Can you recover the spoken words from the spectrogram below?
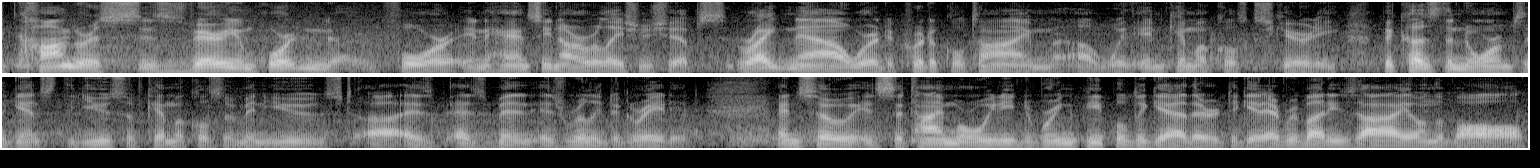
The Congress is very important for enhancing our relationships. Right now, we're at a critical time uh, in chemical security because the norms against the use of chemicals have been used uh, has, has, been is really degraded. And so it's a time where we need to bring people together to get everybody's eye on the ball.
